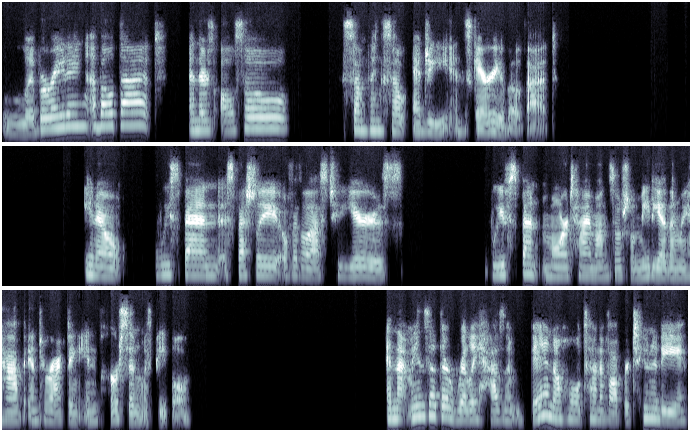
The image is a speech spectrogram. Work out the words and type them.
liberating about that. And there's also something so edgy and scary about that. You know, we spend, especially over the last two years, we've spent more time on social media than we have interacting in person with people. And that means that there really hasn't been a whole ton of opportunity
